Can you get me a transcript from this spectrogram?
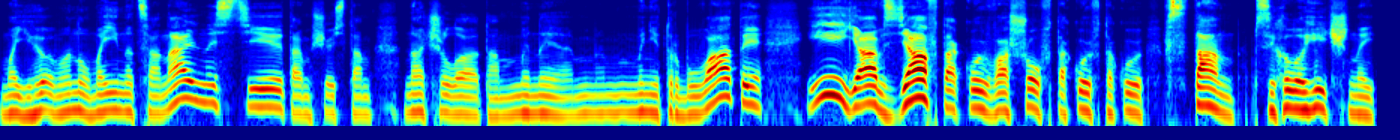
моєї, ну, моїй національності, там щось там почало там, мене, мені турбувати. І я взяв такий, вошов такий, в такий в стан психологічної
